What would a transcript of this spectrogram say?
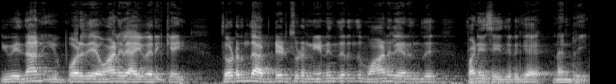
இவைதான் இப்பொழுதைய வானிலை ஆய்வறிக்கை. தொடர்ந்து அப்டேட்ஸுடன் இணைந்திருந்து வானிலிருந்து பணி செய்திருக்க நன்றி.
